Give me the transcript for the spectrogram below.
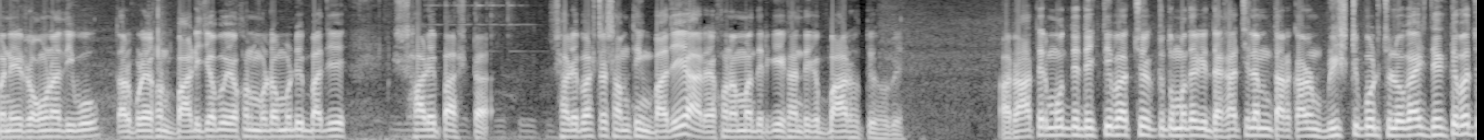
মানে রওনা দিব। তারপরে এখন বাড়ি যাব, এখন মোটামুটি বাজে সাড়ে পাঁচটা। সাড়ে পাঁচটা সামথিং বাজে আর এখন আমাদেরকে এখান থেকে বার হতে হবে। আর রাতের মধ্যে দেখতে পাচ্ছ, একটু তোমাদেরকে দেখাচ্ছিলাম, তার কারণ বৃষ্টি পড়ছিল। গাছ দেখতে পাচ্ছ,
